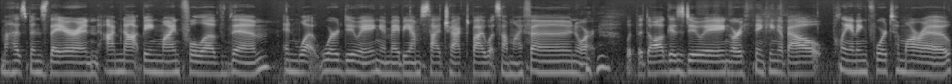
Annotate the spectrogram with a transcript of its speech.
my husband's there, and I'm not being mindful of them and what we're doing. And maybe I'm sidetracked by what's on my phone or mm-hmm. what the dog is doing or thinking about planning for tomorrow.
